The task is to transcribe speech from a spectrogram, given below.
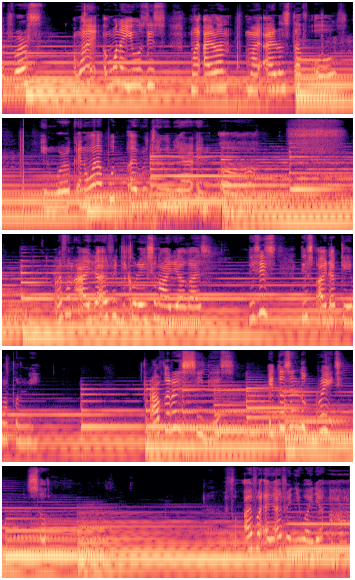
But first, I wanna I wanna use this my iron my iron stuff all in work and I wanna put everything in here and uh I have an idea, I have a decoration idea guys. This is this idea came upon me. After I see this, it doesn't look great. So I have, I have a new idea. Uh,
